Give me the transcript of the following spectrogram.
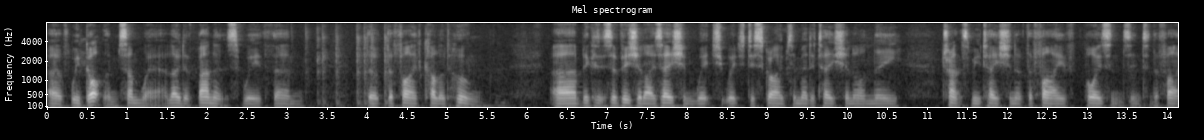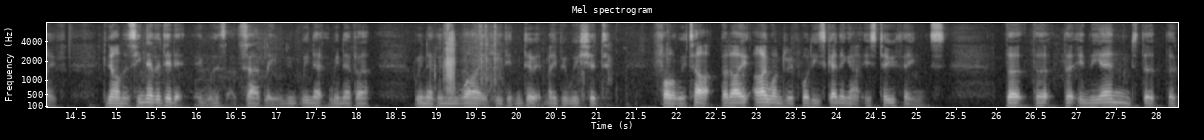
of we've got them somewhere, a load of banners with um, the the five coloured hung. Uh, because it's a visualization which which describes a meditation on the transmutation of the five poisons into the five jnanas. He never did it. It was sadly we, ne- we never we never knew why he didn't do it. Maybe we should follow it up. But I, I wonder if what he's getting at is two things. That that, that in the end that the,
